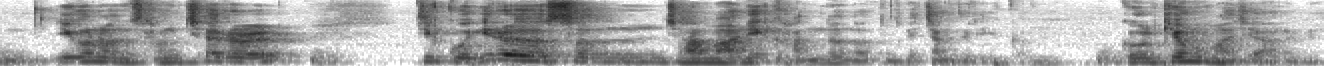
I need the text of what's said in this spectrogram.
음, 이거는 상체를 딛고 일어선 자만이 갖는 어떤 배짱들이 있거든. 그걸 경험하지 않으면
